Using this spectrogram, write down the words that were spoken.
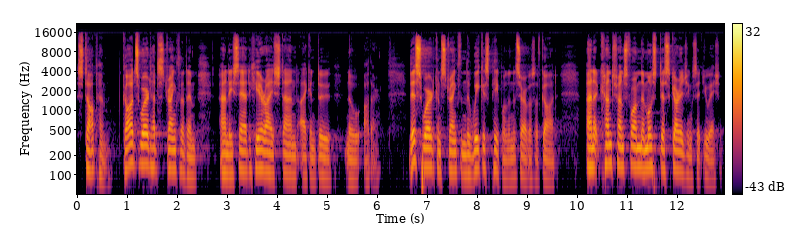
stop him. God's word had strengthened him, and he said, Here I stand, I can do no other. This word can strengthen the weakest people in the service of God, and it can transform the most discouraging situations.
